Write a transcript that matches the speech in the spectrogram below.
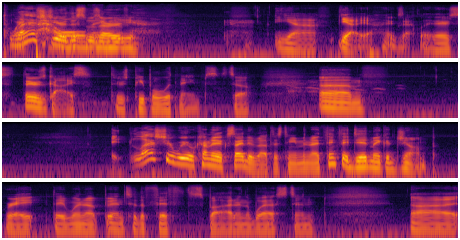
Dwight last year this was maybe. our yeah, yeah, yeah, exactly. There's there's guys, there's people with names. So, um, last year we were kind of excited about this team, and I think they did make a jump. Right, they went up into the fifth spot in the West, and uh,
